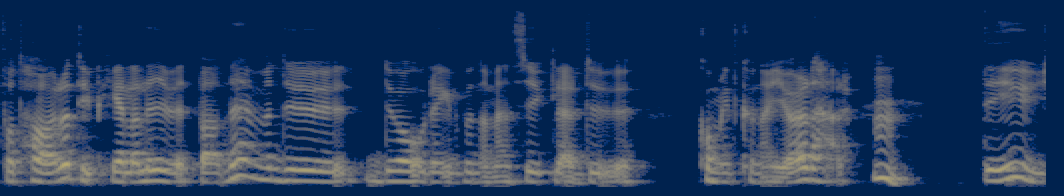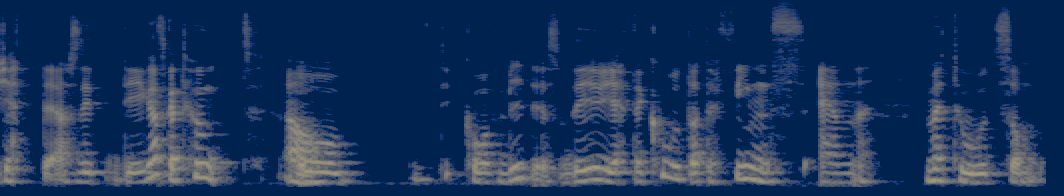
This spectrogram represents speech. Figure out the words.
fått höra typ hela livet bara nej men du, du har oregelbundna menscykler, du kommer inte kunna göra det här. Mm. Det är ju jätte, alltså det, det är ganska tungt Ja. att komma förbi det så det är ju jättecoolt att det finns en metod som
